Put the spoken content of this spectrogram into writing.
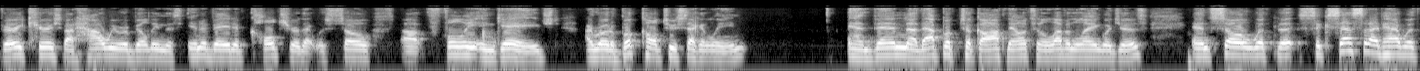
very curious about how we were building this innovative culture that was so uh, fully engaged. I wrote a book called Two Second Lean. And then uh, that book took off. Now it's in 11 languages. And so, with the success that I've had with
